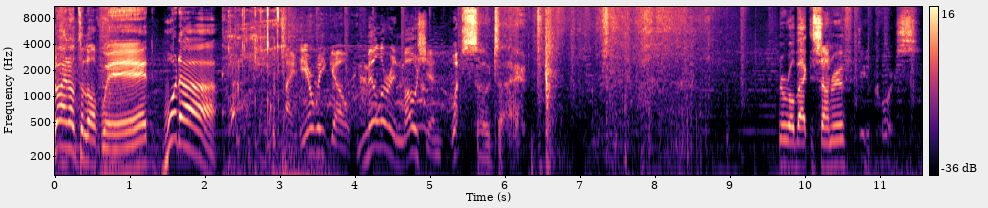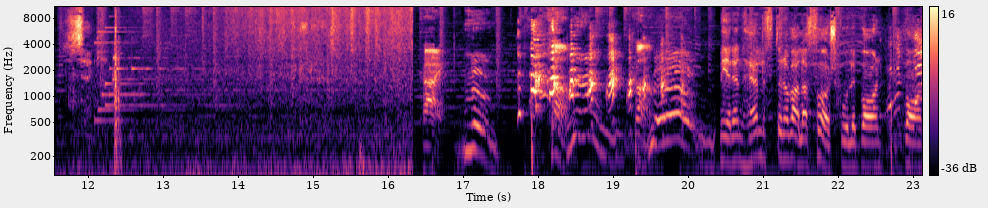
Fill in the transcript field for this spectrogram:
Try not to laugh with water. All right, here we go. Miller in motion. What? So tired. Gonna roll back the sunroof? Dude, of course. Sick. Kai. Kom. Kom. Mer än hälften av alla förskolebarn barn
